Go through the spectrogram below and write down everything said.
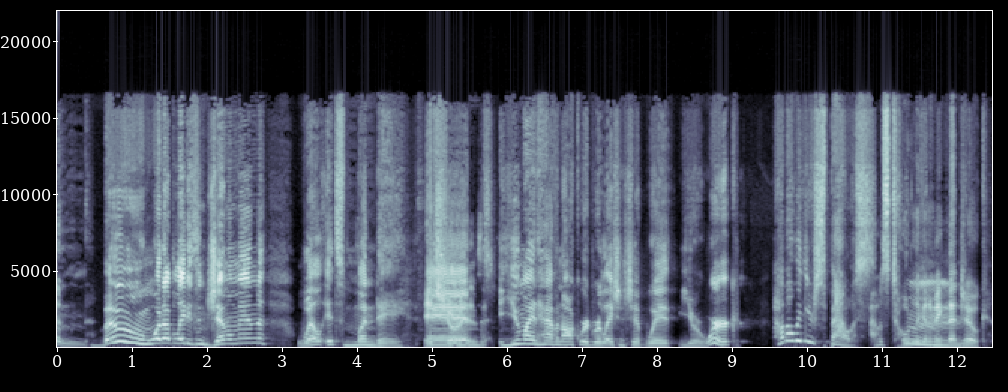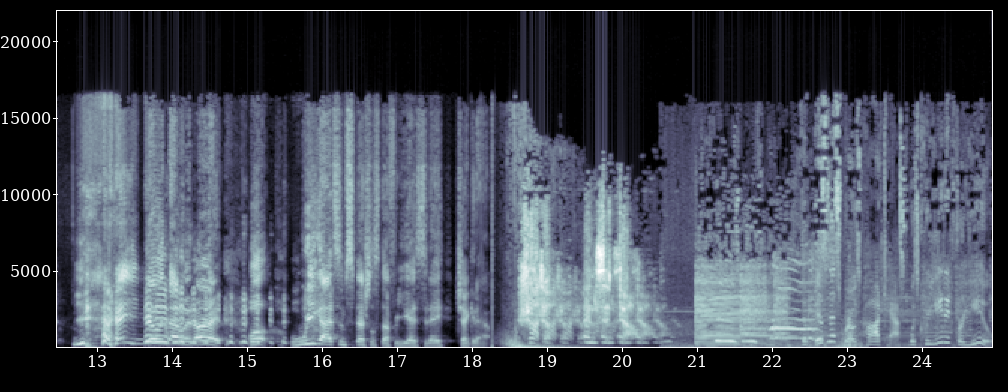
one. Boom! What up, ladies and gentlemen? Well, it's Monday. It and sure is. You might have an awkward relationship with your work. How about with your spouse? I was totally gonna make that Hmm. joke. Yeah, you can go with that one. All right. Well, we got some special stuff for you guys today. Check it out. Shut up and sit down. The Business Bros Podcast was created for you.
